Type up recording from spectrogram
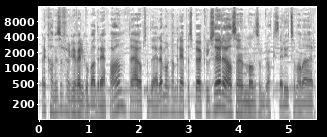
dere kan jo selvfølgelig velge å bare drepe han. Det er jo opp til dere. Man kan drepe spøkelser. Altså En mann som Broch ser ut som han er,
